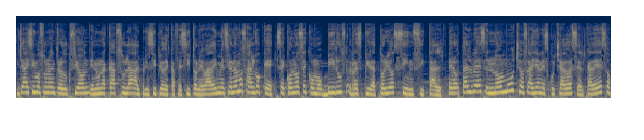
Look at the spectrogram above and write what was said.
ya hicimos una introducción en una cápsula al principio de Cafecito Nevada y mencionamos algo que se conoce como virus respiratorio sincital, pero tal vez no muchos hayan escuchado acerca de eso.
